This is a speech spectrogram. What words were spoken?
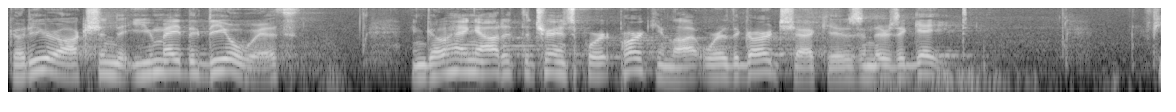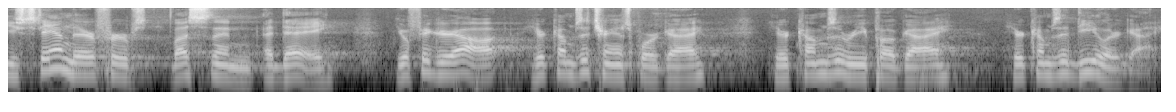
Go to your auction that you made the deal with and go hang out at the transport parking lot where the guard shack is and there's a gate. If you stand there for less than a day, you'll figure out here comes a transport guy, here comes a repo guy, here comes a dealer guy.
